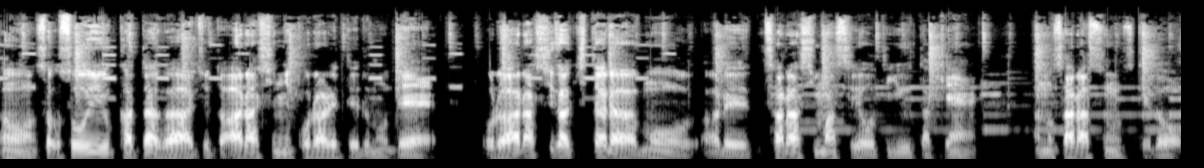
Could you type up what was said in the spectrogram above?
うん、そ、そういう方が、ちょっと嵐に来られてるので、俺、嵐が来たらもう、あれ、晒しますよって言うたけん、あの、晒すんすけど、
